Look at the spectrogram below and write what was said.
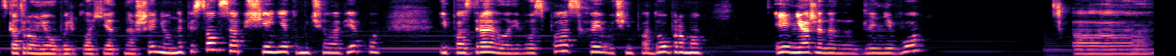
с которым у него были плохие отношения, он написал сообщение этому человеку и поздравил его с Пасхой очень по-доброму. И неожиданно для него а,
